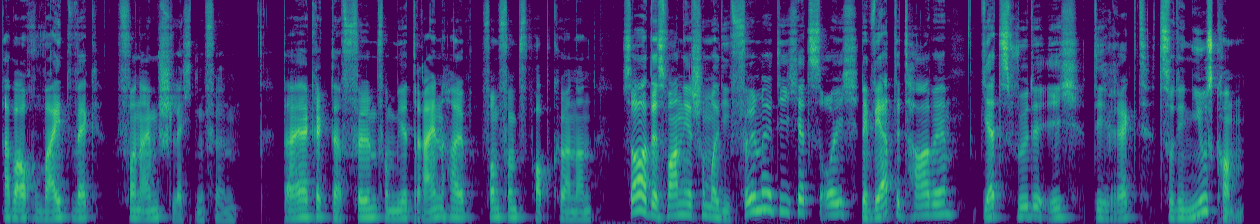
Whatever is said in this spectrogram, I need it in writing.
aber auch weit weg von einem schlechten Film. Daher kriegt der Film von mir dreieinhalb von fünf Popkörnern. So, das waren jetzt schon mal die Filme, die ich jetzt euch bewertet habe. Jetzt würde ich direkt zu den News kommen.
